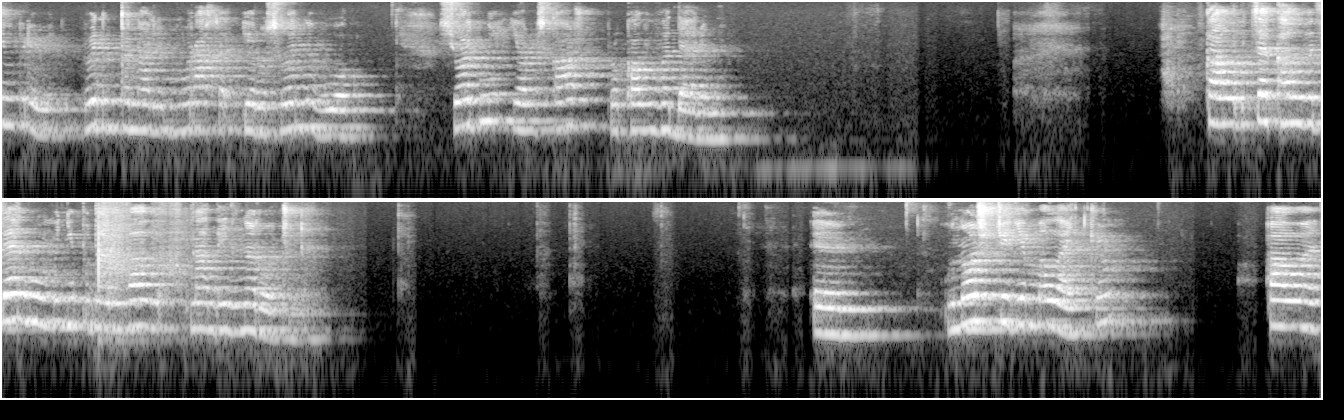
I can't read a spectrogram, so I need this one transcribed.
Всім привіт! Ви на каналі Мураха і рослинний влог. Сьогодні я розкажу про кавове дерево. Кав- Це кавове дерево мені подарували на день народження. Ем, воно ще є маленьке, але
